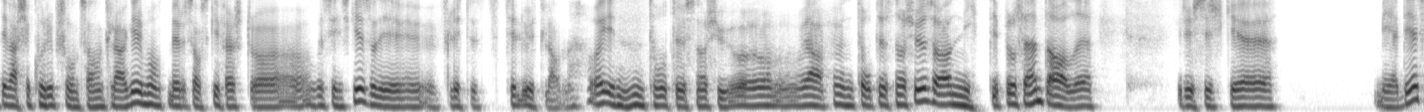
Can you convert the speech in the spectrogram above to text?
diverse korrupsjonsanklager mot Berezovskij først og Gosinskij, så de flyttet til utlandet. Og innen 2007, ja, 2007 så var 90 av alle russiske medier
